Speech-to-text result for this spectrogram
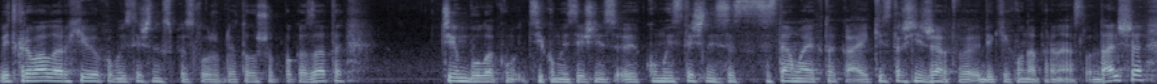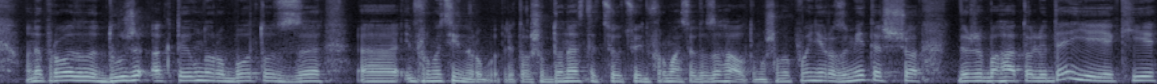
відкривали архіви комуністичних спецслужб для того, щоб показати. Чим була ці комуністичні с- комуністична система як така, які страшні жертви, яких вона принесла. Далі вони проводили дуже активну роботу з е, інформаційну роботу для того, щоб донести цю, цю інформацію до загалу. Тому що ми повинні розуміти, що дуже багато людей є, які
